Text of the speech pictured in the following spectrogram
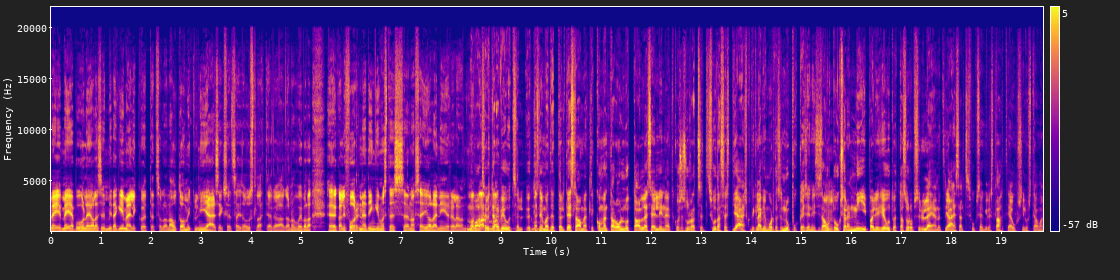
meie, meie puhul ei ole see midagi imelikku, et, et sul on auto hommikul nii jääs, eks ju, et sa ei saa ust lahti, aga, aga no võib-olla äh, California tingimustes noh, see ei ole nii relevantne. ma vaatasin ühte review'd seal, ütles ma... niimoodi, et oli Tesla ametlik kommentaar olnud talle selline, et kui sa surad, suudad sellest jääst kuidagi läbi murda selle nupukeseni, siis auto mm -hmm. uksel on nii palju jõudu, et ta surub sul ülejäänud jää sealt siis ukse küljest lahti ja uks ilusti avaneb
